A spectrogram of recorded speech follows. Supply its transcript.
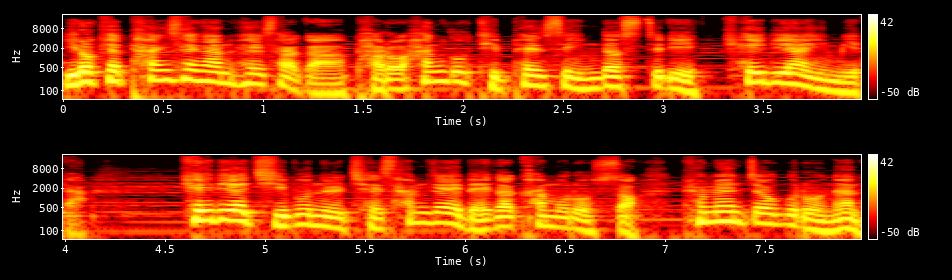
이렇게 탄생한 회사가 바로 한국 디펜스 인더스트리 KDI입니다. KD의 지분을 제3자에 매각함으로써 표면적으로는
